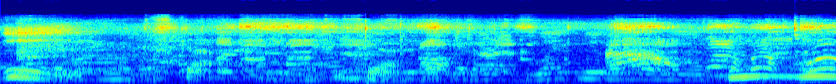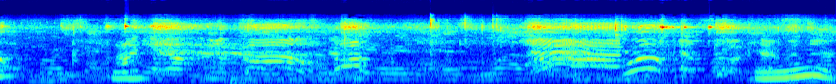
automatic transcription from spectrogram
E. This guy. This guy. Oh, there it is. Ooh.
